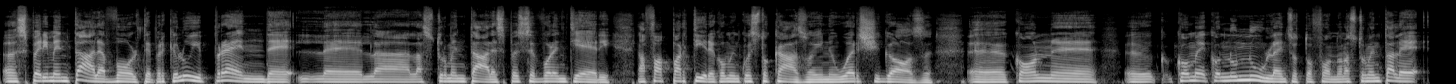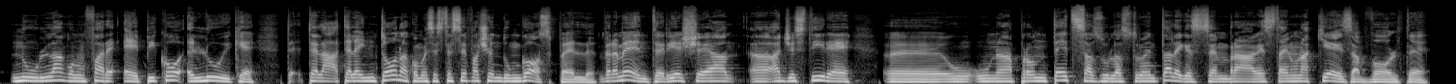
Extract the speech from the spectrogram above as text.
eh, sperimentale a volte, perché lui prende le, la, la, strumentale spesso e volentieri, la fa partire come in questo caso in Where She Goes, eh, con, eh, eh, come, con un nulla in sottofondo, una strumentale nulla con un fare epico e lui che te, te, la, te la, intona come se stesse facendo un gospel. Veramente riesce a, a, a gestire eh, una prontezza sulla strumentale che sembra che sta in una chiesa a volte.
